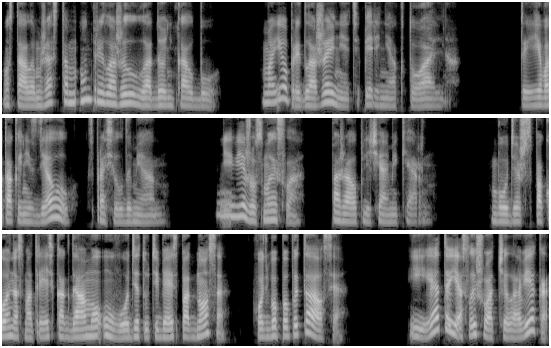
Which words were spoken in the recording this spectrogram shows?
Усталым жестом он приложил ладонь к лбу. Моё предложение теперь не актуально. «Ты его так и не сделал?» — спросил Дамиан. «Не вижу смысла», — пожал плечами Керн. «Будешь спокойно смотреть, как даму уводят у тебя из-под носа? Хоть бы попытался», и это я слышу от человека,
